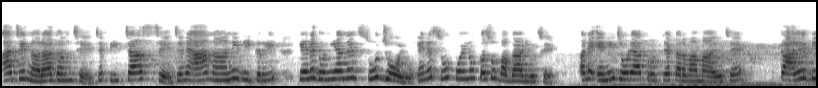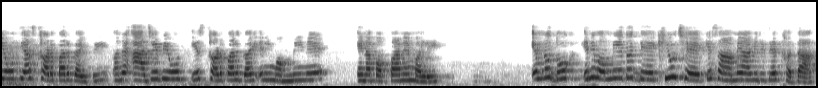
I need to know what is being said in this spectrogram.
આ જે નરાધમ છે, જે પિચાસ છે, જેને આ નાની દીકરી કે એને દુનિયાને શું જોયું, એને શું કોઈનું કશું બગાડ્યું છે? અને એની જોડે આ કૃત્ય કરવામાં આવ્યું છે. કાલે બી હું ત્યાં સ્થળ પર ગઈ હતી અને આજે બી હું એ સ્થળ પર ગઈ, એની મમ્મીને, એના પપ્પાને મળી. એમનું દુઃખ, એની મમ્મીએ તો દેખ્યું છે કે સામે આવી રીતે થતા.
